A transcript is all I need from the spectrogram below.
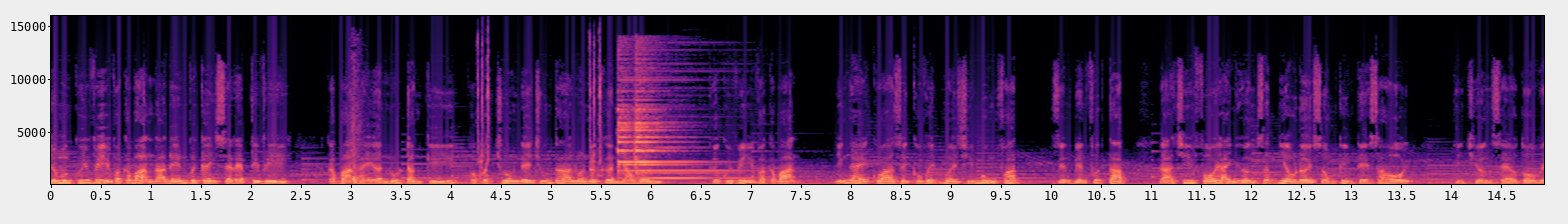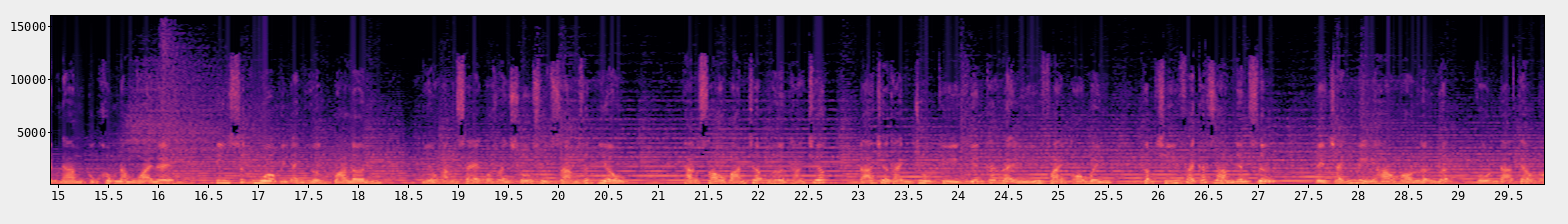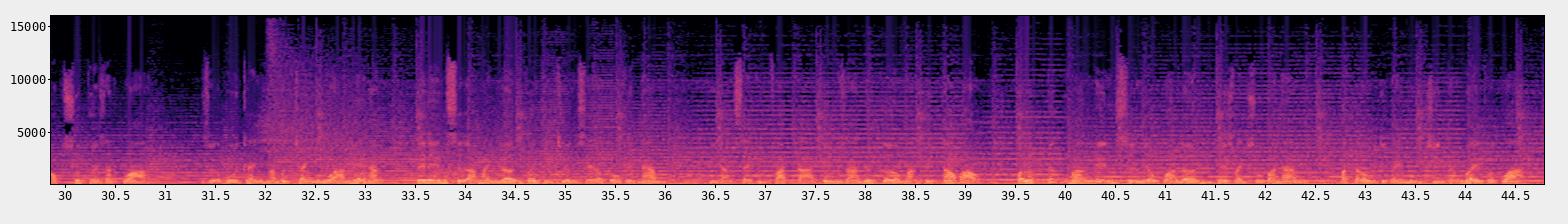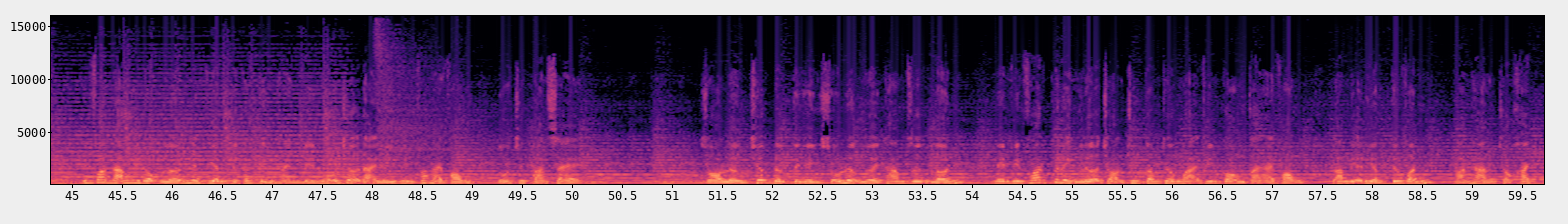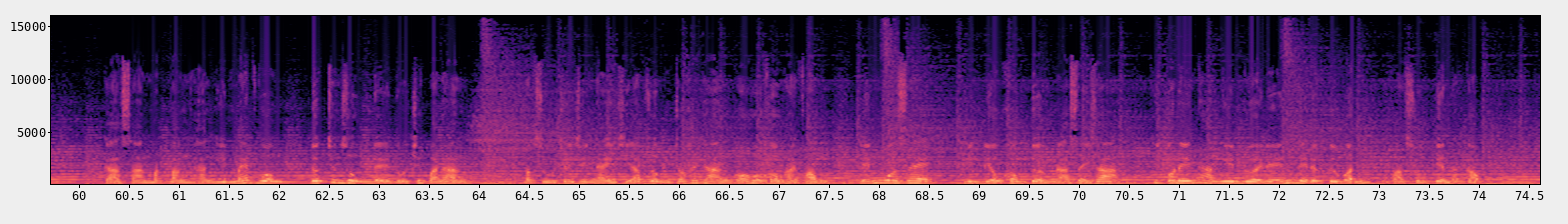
Chào mừng quý vị và các bạn đã đến với kênh Xe Đẹp TV. Các bạn hãy ấn nút đăng ký và bật chuông để chúng ta luôn được gần nhau hơn. Thưa quý vị và các bạn, những ngày qua dịch Covid-19 bùng phát, diễn biến phức tạp đã chi phối ảnh hưởng rất nhiều đời sống kinh tế xã hội. Thị trường xe ô tô Việt Nam cũng không nằm ngoại lệ khi sức mua bị ảnh hưởng quá lớn. Nhiều hãng xe có doanh số sụt giảm rất nhiều. Tháng sau bán chậm hơn tháng trước đã trở thành chu kỳ khiến các đại lý phải co mình, thậm chí phải cắt giảm nhân sự để tránh bị hao mòn lợi nhuận vốn đã teo tóp suốt thời gian qua. Giữa bối cảnh mà bức tranh u ám đè nặng gây nên sự ám ảnh lớn với thị trường xe ô tô Việt Nam, thì hãng xe VinFast đã tung ra nước cờ mang tính táo bạo và lập tức mang đến sự hiệu quả lớn về doanh số bán hàng. Bắt đầu từ ngày 9 tháng 7 vừa qua, VinFast đã huy động lớn nhân viên từ các tỉnh thành đến hỗ trợ đại lý VinFast Hải Phòng tổ chức bán xe. Do lường trước được tình hình số lượng người tham dự lớn nên VinFast quyết định lựa chọn trung tâm thương mại Vincom tại Hải Phòng làm địa điểm tư vấn, bán hàng cho khách. Cả sàn mặt bằng hàng nghìn mét vuông được trưng dụng để tổ chức bán hàng. Mặc dù chương trình này chỉ áp dụng cho khách hàng có hộ khẩu Hải Phòng đến mua xe, nhưng điều không tưởng đã xảy ra khi có đến hàng nghìn người đến để được tư vấn và xuống tiền đặt cọc.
